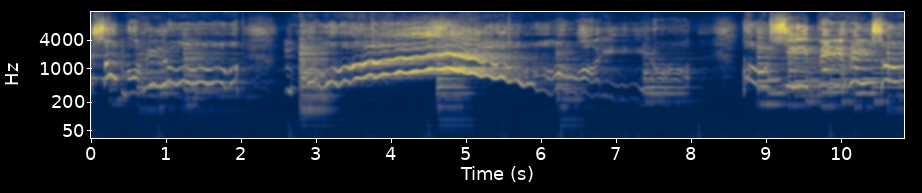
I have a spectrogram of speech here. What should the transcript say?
esso morirò Morirò. Per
